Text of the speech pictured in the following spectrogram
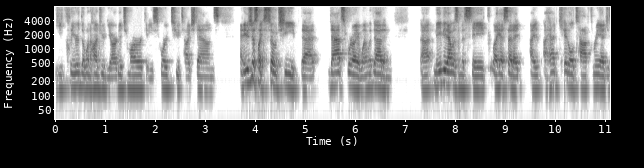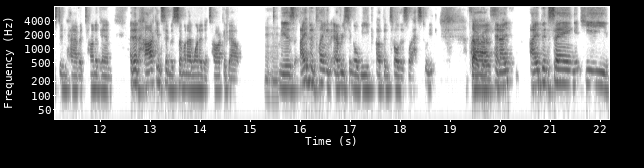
he cleared the 100 yardage mark and he scored two touchdowns. And he was just like so cheap that that's where I went with that. And uh, maybe that was a mistake. Like I said, I, I, I had Kittle top three. I just didn't have a ton of him. And then Hockenson was someone I wanted to talk about mm-hmm. because I had been playing him every single week up until this last week. Uh, and I I've been saying he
